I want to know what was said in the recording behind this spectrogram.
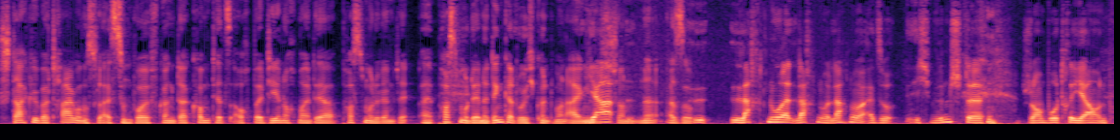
Starke Übertragungsleistung, Wolfgang. Da kommt jetzt auch bei dir nochmal der postmoderne, äh, postmoderne Denker durch, könnte man eigentlich ja, schon. Ne? Also lach nur, lach nur, lach nur. Also ich wünschte, Jean Baudrillard und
